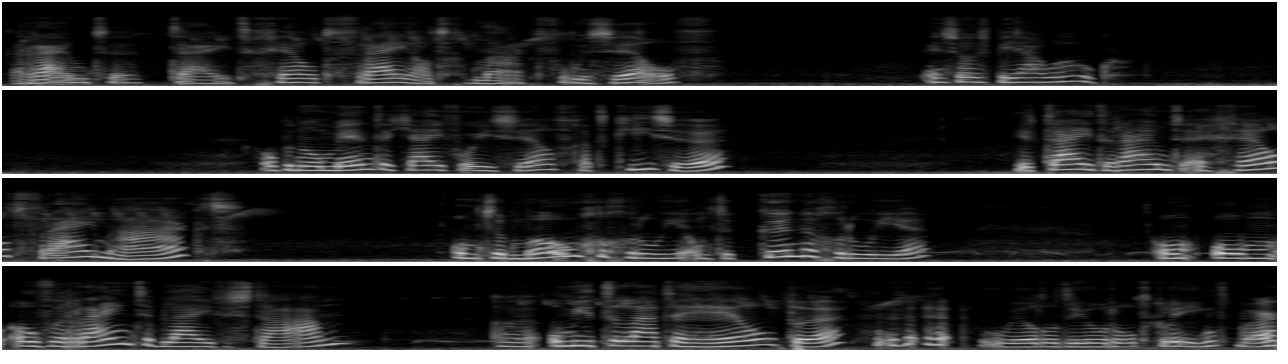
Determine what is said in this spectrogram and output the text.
ruimte, tijd, geld vrij had gemaakt voor mezelf. En zo is bij jou ook. Op het moment dat jij voor jezelf gaat kiezen, je tijd, ruimte en geld vrijmaakt om te mogen groeien, om te kunnen groeien, om, om overeind te blijven staan, uh, om je te laten helpen. Hoewel dat heel rot klinkt, maar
